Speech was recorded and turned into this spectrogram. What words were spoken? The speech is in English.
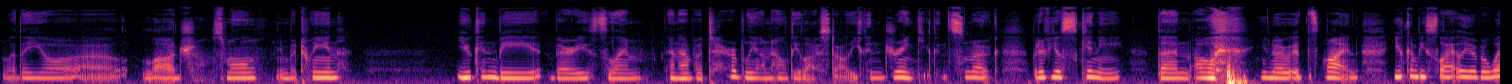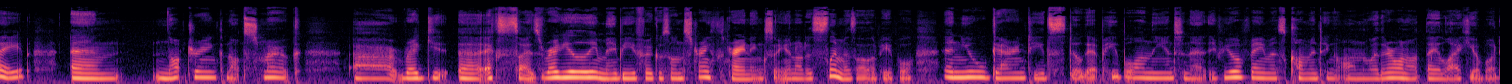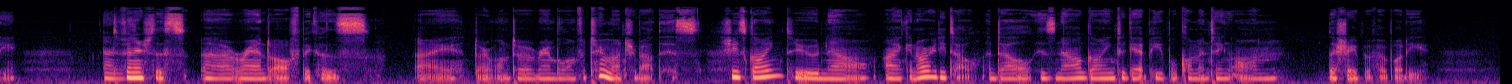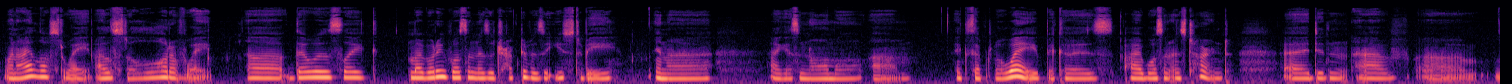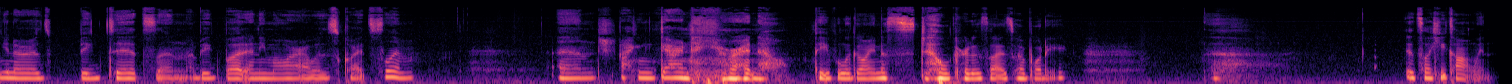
whether you're uh, large, small, in between, you can be very slim and have a terribly unhealthy lifestyle. You can drink, you can smoke, but if you're skinny, then oh, you know, it's fine. You can be slightly overweight and not drink, not smoke, uh, regu- uh, exercise regularly. Maybe you focus on strength training so you're not as slim as other people, and you'll guaranteed still get people on the internet if you're famous commenting on whether or not they like your body. And to finish this uh, rant off, because I don't want to ramble on for too much about this. She's going to now, I can already tell, Adele is now going to get people commenting on the shape of her body. When I lost weight, I lost a lot of weight. Uh, there was like, my body wasn't as attractive as it used to be in a, I guess, normal, um, acceptable way because I wasn't as toned. I didn't have, um, you know, as big tits and a big butt anymore. I was quite slim. And I can guarantee you right now, people are going to still criticize her body. It's like you can't win.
